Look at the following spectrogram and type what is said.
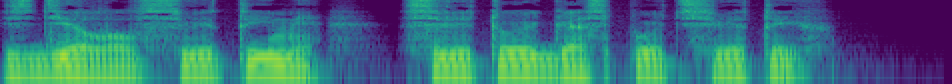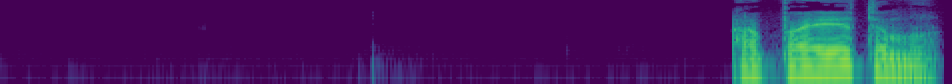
сделал святыми святой Господь святых. А поэтому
